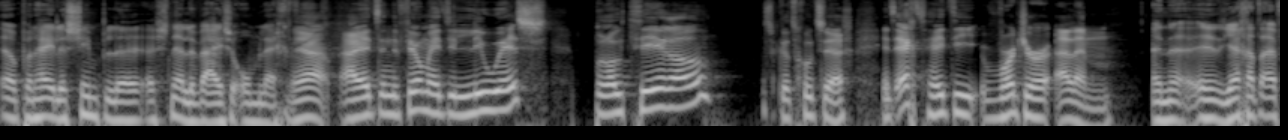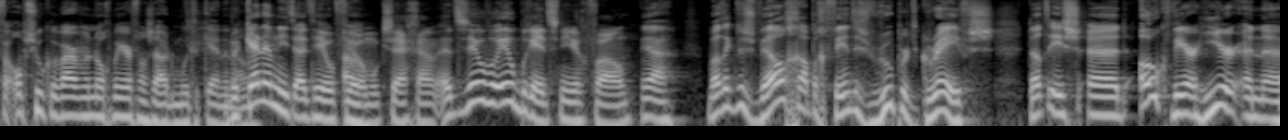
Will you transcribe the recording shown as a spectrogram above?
op een hele simpele, eh, snelle wijze omlegt. Ja, hij heet in de film heet hij Lewis Protero, als ik het goed zeg. In het echt heet hij Roger Allen. En eh, jij gaat even opzoeken waar we nog meer van zouden moeten kennen. We dan. kennen hem niet uit heel veel, Oh. moet ik zeggen. Het is heel veel heel Brits in ieder geval. Ja, wat ik dus wel grappig vind is Rupert Graves. Dat is eh, ook weer hier een, eh,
